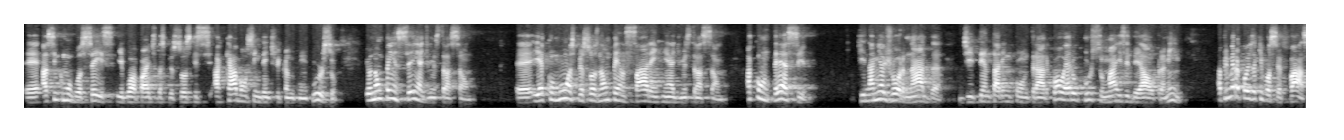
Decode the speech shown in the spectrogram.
é, assim como vocês e boa parte das pessoas que se, acabam se identificando com o curso, eu não pensei em administração. É, e é comum as pessoas não pensarem em administração. Acontece que na minha jornada de tentar encontrar qual era o curso mais ideal para mim, a primeira coisa que você faz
